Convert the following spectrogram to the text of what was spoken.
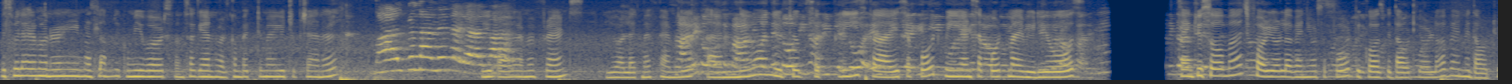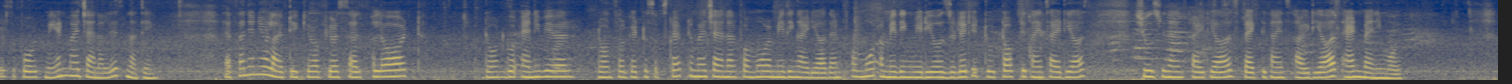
Bismillahirrahmanirrahim. Assalamu alaikum viewers. Once again, welcome back to my YouTube channel. You all are my friends. You are like my family. I am new on YouTube, so please guys support me and support my videos. Thank you so much for your love and your support because without your love and without your support, me and my channel is nothing. Have fun in your life. Take care of yourself a lot. Don't go anywhere don't forget to subscribe to my channel for more amazing ideas and for more amazing videos related to top designs ideas shoes designs ideas bag designs ideas and many more.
